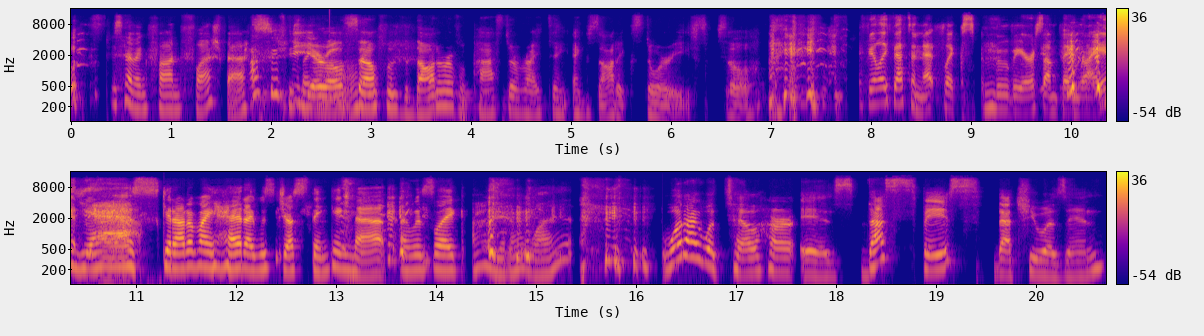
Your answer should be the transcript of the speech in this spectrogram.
was She's having fun flashbacks. My She's 50 like, year old "Oh." self was the daughter of a pastor writing exotic stories. So I feel like that's a Netflix mm. movie or something, right? Yes, get out of my head. I was just thinking that. I was like, oh, you know what? what I would tell her is that space that she was in,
